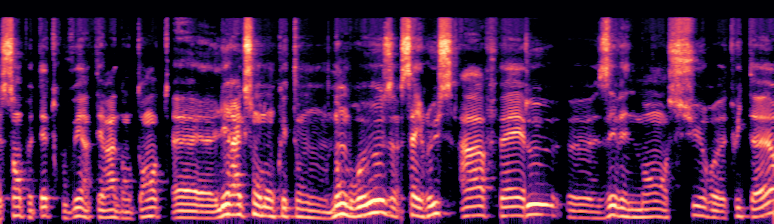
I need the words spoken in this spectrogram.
sans peut-être trouver un terrain d'entente. les réactions donc étant nombreuses, Cyrus a fait deux événements sur euh, Twitter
